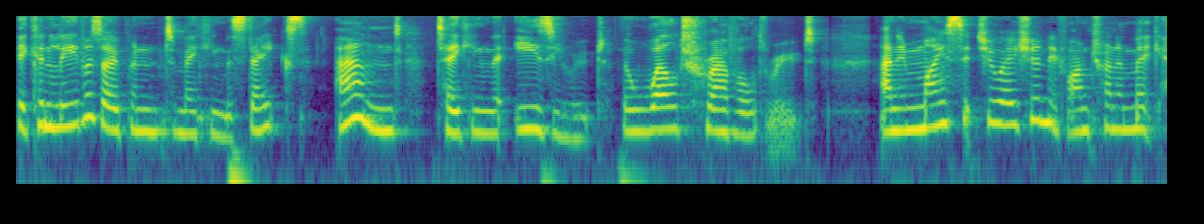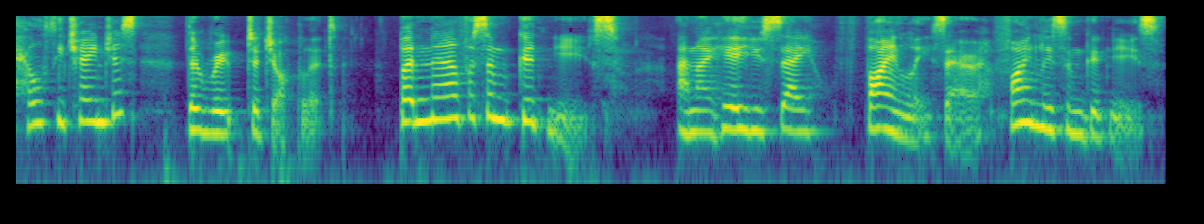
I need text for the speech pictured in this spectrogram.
it can leave us open to making mistakes and taking the easy route, the well traveled route, and in my situation, if I'm trying to make healthy changes, the route to chocolate. But now for some good news. And I hear you say, finally, Sarah, finally some good news.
